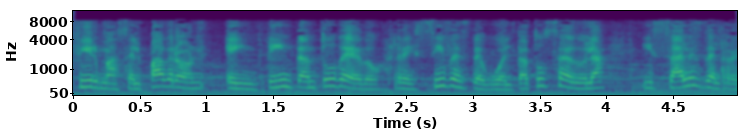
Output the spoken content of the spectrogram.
firmas el padrón e intintan tu dedo, recibes de vuelta tu cédula y sales del recinto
